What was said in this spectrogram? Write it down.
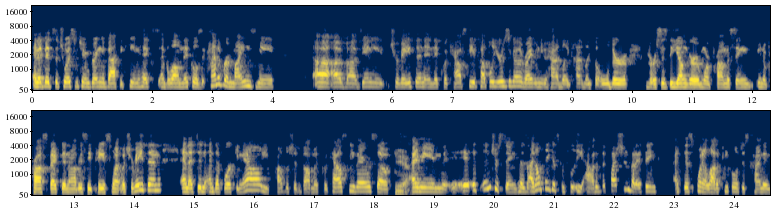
And if it's a choice between bringing back Akiem Hicks and Bilal Nichols, it kind of reminds me uh, of uh, Danny Trevathan and Nick Kwiatkowski a couple years ago, right? When you had like kind of like the older versus the younger, more promising, you know, prospect, and obviously Pace went with Trevathan, and that didn't end up working out. You probably should have gone with Kwiatkowski there. So, yeah, I mean, it, it's interesting because I don't think it's completely out of the question, but I think at this point, a lot of people have just kind of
